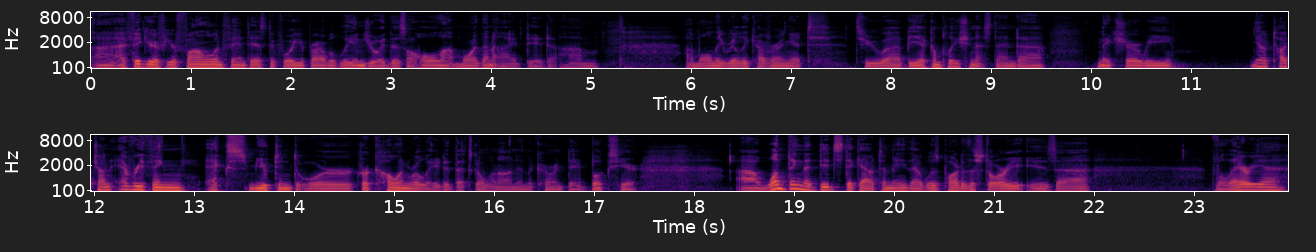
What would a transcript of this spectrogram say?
Uh, I figure if you're following Fantastic Four, you probably enjoyed this a whole lot more than I did. Um, I'm only really covering it to uh, be a completionist and uh, make sure we, you know, touch on everything X mutant or Krakoan related that's going on in the current day books here. Uh, one thing that did stick out to me that was part of the story is uh, Valeria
